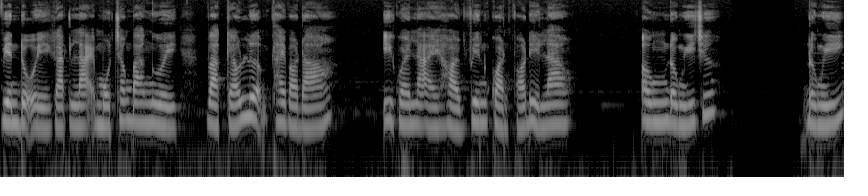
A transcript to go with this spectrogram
Viên đội gạt lại một trong ba người Và kéo lượm thay vào đó. Y quay lại hỏi viên quản phó đề lao. Ông đồng ý chứ? Đồng ý.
